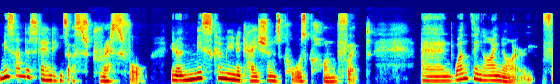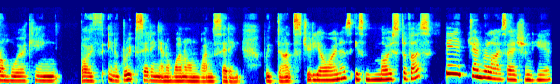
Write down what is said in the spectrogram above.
misunderstandings are stressful. You know, miscommunications cause conflict. And one thing I know from working both in a group setting and a one on one setting with dance studio owners is most of us, big generalization here,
